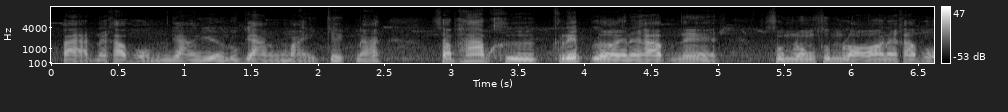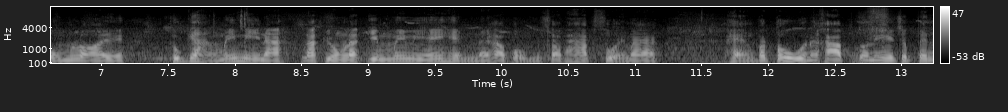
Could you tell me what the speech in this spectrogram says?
บ 18 นะครับผมยางเยืองทุกอย่างใหม่กิ๊กนะ สภาพคือกริปเลยนะครับนี่ ซุ้มลงซุ้มล้อนะครับผมรอยทุกอย่างไม่มีนะลักยงลักยิมไม่มีให้เห็นนะครับผมสภาพสวยมาก แผงประตูนะครับ ตัวนี้จะเป็น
